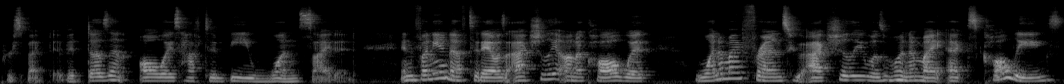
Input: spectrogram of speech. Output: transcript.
perspective. It doesn't always have to be one sided. And funny enough, today I was actually on a call with one of my friends who actually was one of my ex colleagues,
